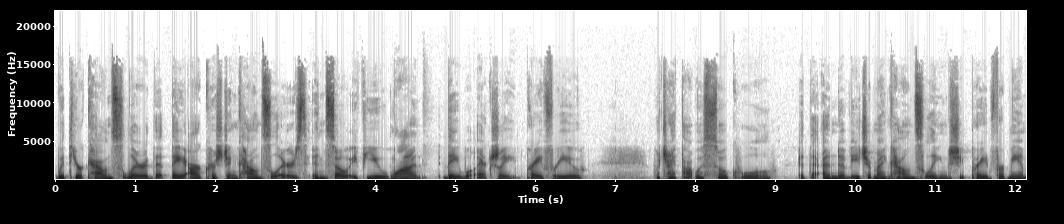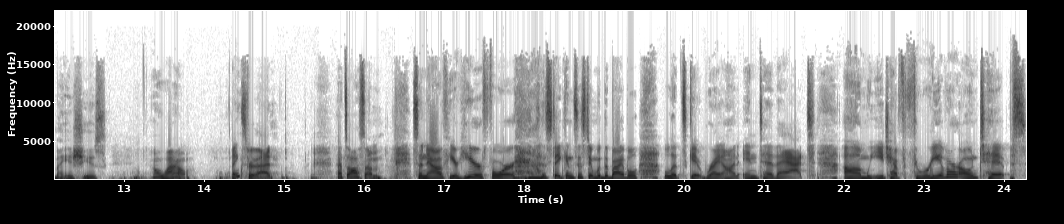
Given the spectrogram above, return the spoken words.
with your counselor that they are Christian counselors, and so if you want, they will actually pray for you, which I thought was so cool. At the end of each of my counseling, she prayed for me and my issues. Oh wow! Thanks for that. That's awesome. So now, if you're here for stay consistent with the Bible, let's get right on into that. Um, we each have three of our own tips.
